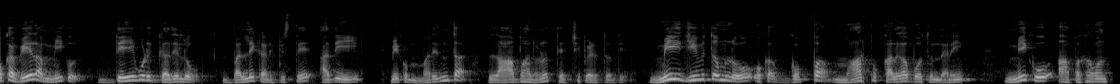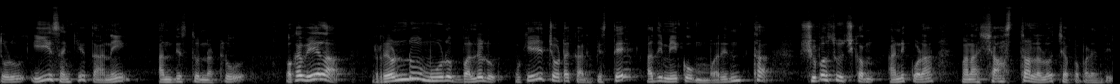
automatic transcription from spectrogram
ఒకవేళ మీకు దేవుడి గదిలో బల్లి కనిపిస్తే అది మీకు మరింత లాభాలను తెచ్చిపెడుతుంది. మీ జీవితంలో ఒక గొప్ప మార్పు కలగబోతుందని మీకు ఆ భగవంతుడు ఈ సంకేతాన్ని అందిస్తున్నట్లు. ఒకవేళ రెండు మూడు బల్లులు ఒకే చోట కనిపిస్తే అది మీకు మరింత శుభ సూచకం అని కూడా మన శాస్త్రాలలో చెప్పబడింది.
